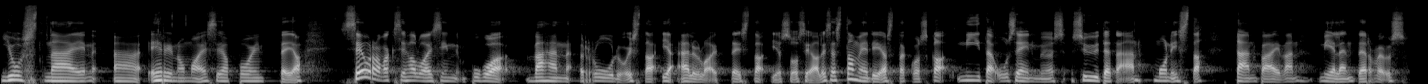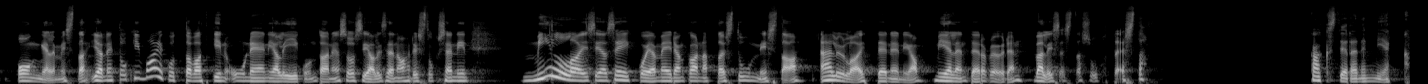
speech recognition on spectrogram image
Just näin, äh, erinomaisia pointteja. Seuraavaksi haluaisin puhua vähän ruuduista ja älylaitteista ja sosiaalisesta mediasta, koska niitä usein myös syytetään monista tämän päivän mielenterveysongelmista. Ja ne toki vaikuttavatkin uneen ja liikuntaan ja sosiaalisen ahdistukseen, niin millaisia seikkoja meidän kannattaisi tunnistaa älylaitteiden ja mielenterveyden välisestä suhteesta? Kaksiteräinen miekka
